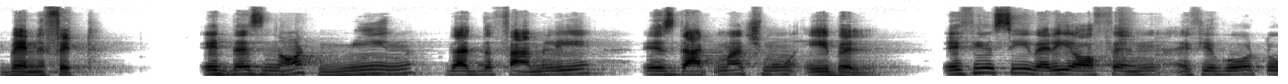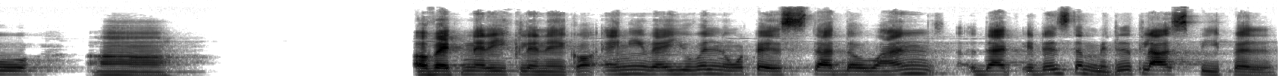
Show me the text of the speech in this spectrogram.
benefit. It does not mean that the family is that much more able. If you see very often, if you go to uh, a veterinary clinic or anywhere, you will notice that the ones that it is the middle class people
